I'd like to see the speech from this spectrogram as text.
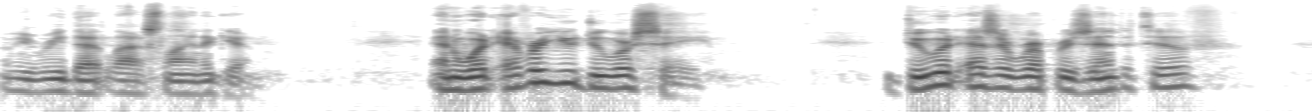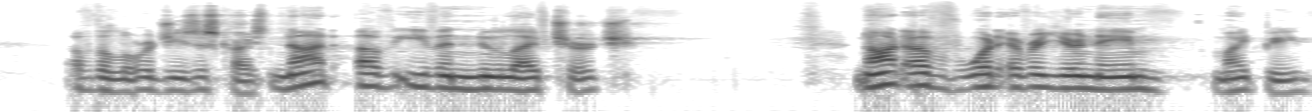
Let me read that last line again. And whatever you do or say, do it as a representative of the Lord Jesus Christ, not of even New Life Church, not of whatever your name might be.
